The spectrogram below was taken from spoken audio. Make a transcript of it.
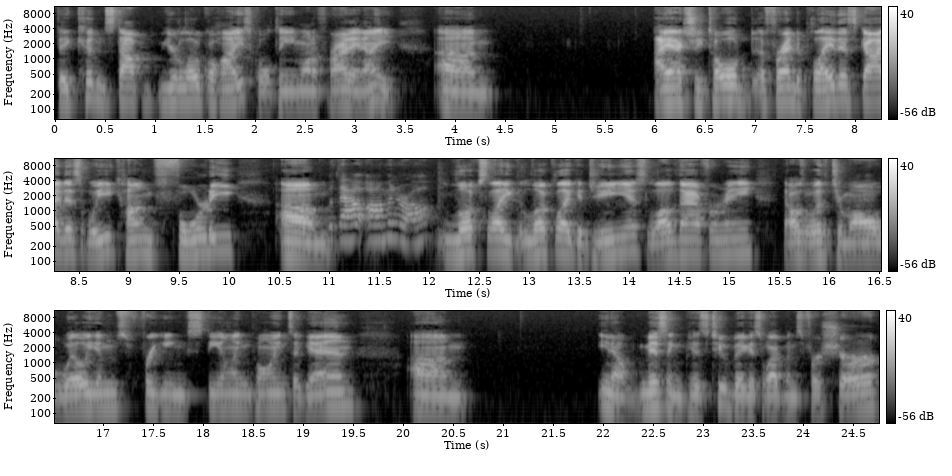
they couldn't stop your local high school team on a Friday night. Um, I actually told a friend to play this guy this week, hung 40. Um, Without Amon Ra, looks like looked like a genius. Love that for me. That was with Jamaal Williams freaking stealing points again. Um, you know, missing his two biggest weapons for sure.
